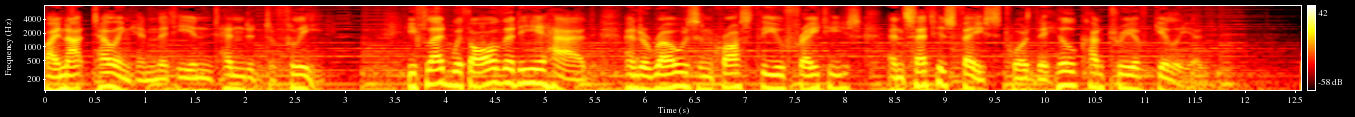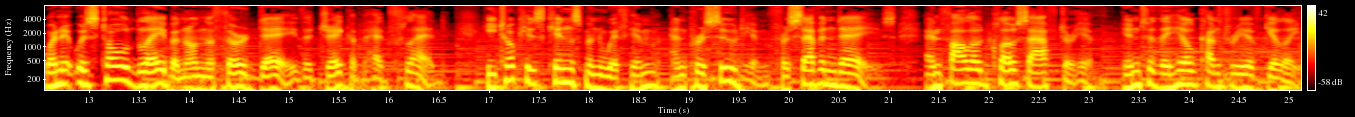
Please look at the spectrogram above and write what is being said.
by not telling him that he intended to flee. He fled with all that he had, and arose and crossed the Euphrates, and set his face toward the hill country of Gilead. When it was told Laban on the third day that Jacob had fled, he took his kinsman with him and pursued him for seven days, and followed close after him into the hill country of Gilead.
